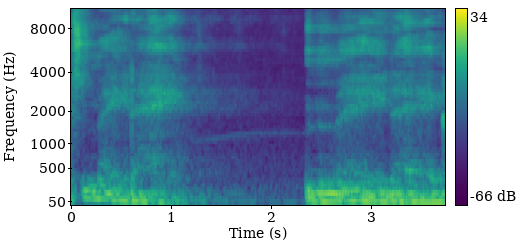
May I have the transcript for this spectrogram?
It's Mayday. Mayday.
